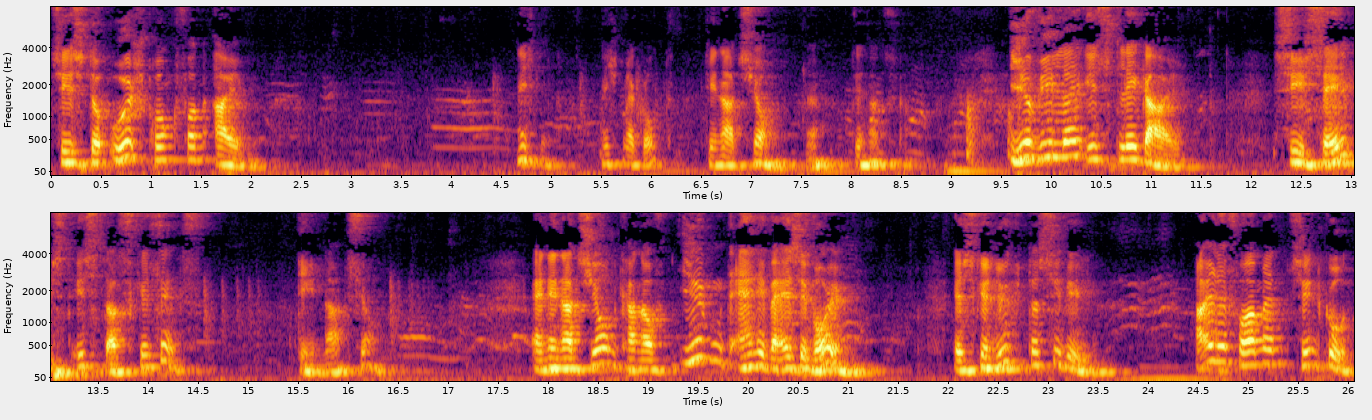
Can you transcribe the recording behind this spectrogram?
Sie ist der Ursprung von allem. Nicht, nicht mehr Gott, die Nation. Ja, die Nation. Ihr Wille ist legal. Sie selbst ist das Gesetz. Die Nation. Eine Nation kann auf irgendeine Weise wollen. Es genügt, dass sie will. Alle Formen sind gut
